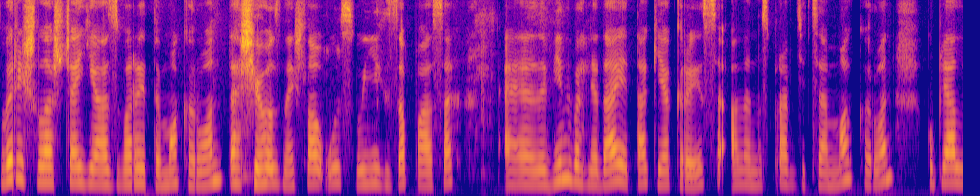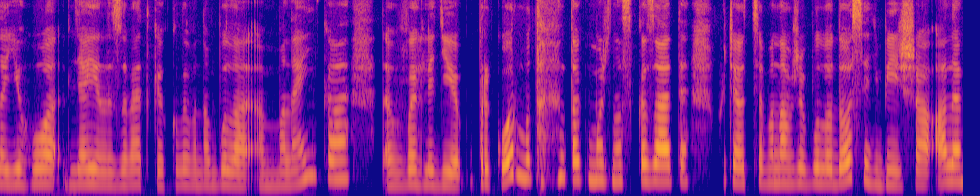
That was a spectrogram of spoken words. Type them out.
Вирішила ще я зварити макарон, теж його знайшла у своїх запасах. Е, він виглядає так, як рис, але насправді це макарон. Купляла його для Єлизаветки, коли вона була е, маленька, е, в вигляді прикорму, так можна сказати. Хоча це вона вже була досить більша, але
